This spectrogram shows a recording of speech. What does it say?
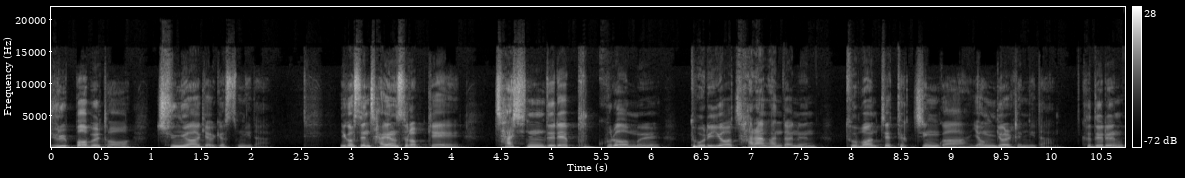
율법을 더 중요하게 여겼습니다. 이것은 자연스럽게 자신들의 부끄러움을 도리어 자랑한다는 두 번째 특징과 연결됩니다. 그들은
